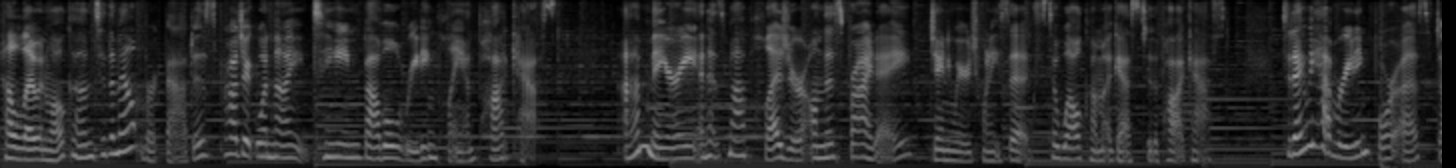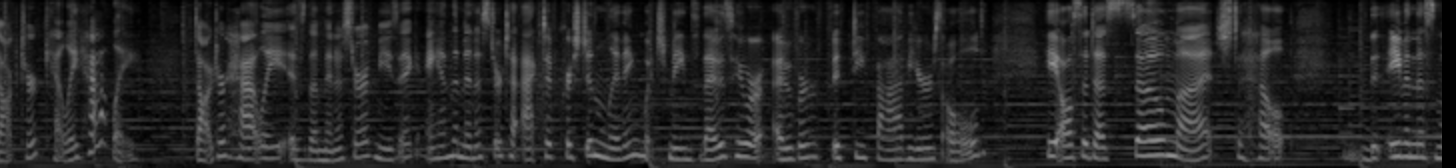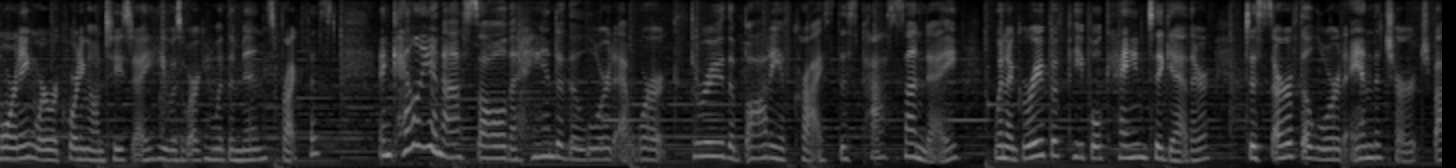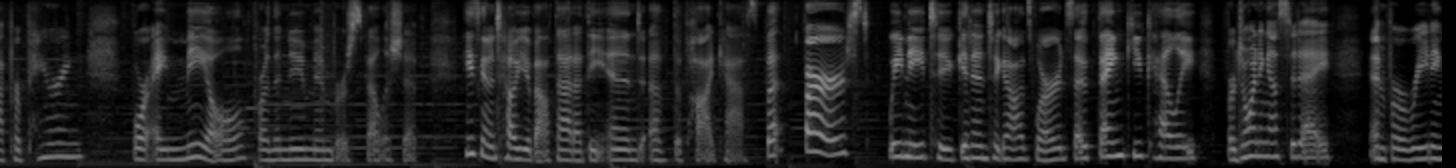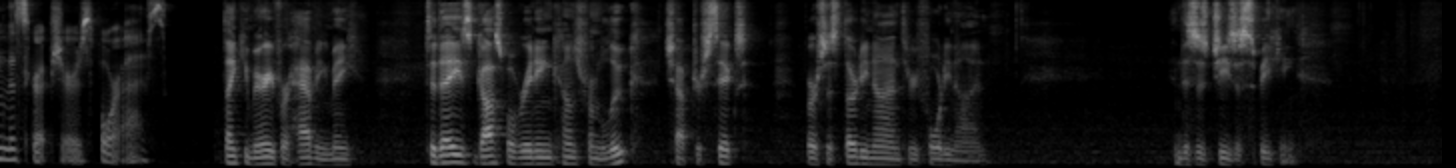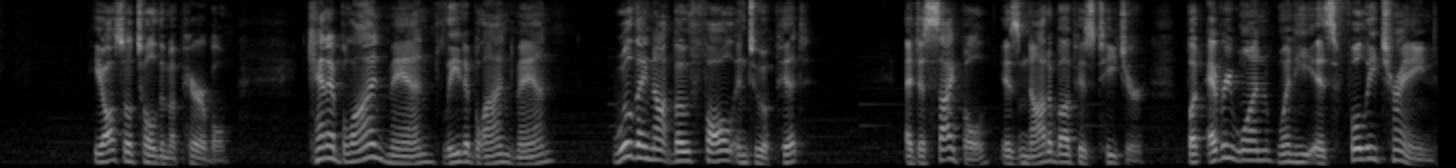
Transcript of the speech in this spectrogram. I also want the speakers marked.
Speaker 1: Hello and welcome to the Mountain Brook Baptist Project 119 Bible Reading Plan podcast. I'm Mary, and it's my pleasure on this Friday, January 26th, to welcome a guest to the podcast. Today we have reading for us Dr. Kely Hatley. Dr. Hatley is the minister of music and the minister to active Christian living, which means those who are over 55 years old. He also does so much to help even this morning, we're recording on Tuesday, he was working with the men's breakfast. And Kely and I saw the hand of the Lord at work through the body of Christ this past Sunday when a group of people came together to serve the Lord and the church by preparing for a meal for the new members fellowship. He's going to tell you about that at the end of the podcast. But first, we need to get into God's word. So thank you, Kely, for joining us today and for reading the scriptures for us.
Speaker 2: Thank you, Mary, for having me. Today's gospel reading comes from Luke chapter 6, verses 39 through 49. And this is Jesus speaking. He also told them a parable Can a blind man lead a blind man? Will they not both fall into a pit? A disciple is not above his teacher but everyone, when he is fully trained,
